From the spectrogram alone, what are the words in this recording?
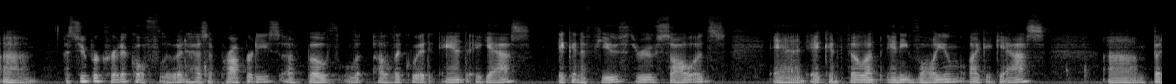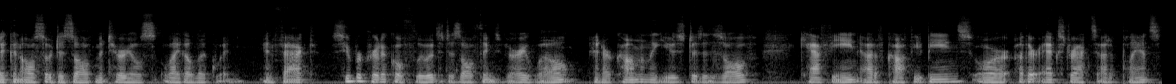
Um, a supercritical fluid has the properties of both li a liquid and a gas. It can effuse through solids and it can fill up any volume like a gas um, but it can also dissolve materials like a liquid. In fact, supercritical fluids dissolve things very well and are commonly used to dissolve caffeine out of coffee beans or other extracts out of plants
